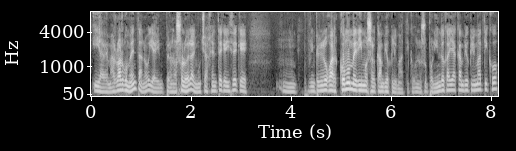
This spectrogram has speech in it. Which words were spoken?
Y además lo argumenta, ¿no? Y hay, pero no solo él, hay mucha gente que dice que, mm, en primer lugar, ¿cómo medimos el cambio climático? Bueno, suponiendo que haya cambio climático,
